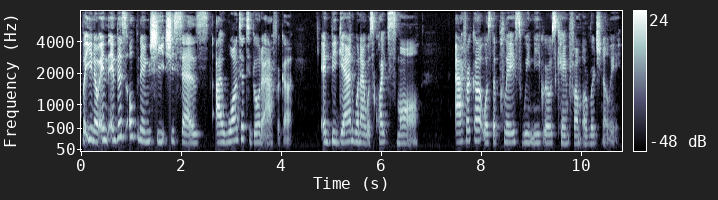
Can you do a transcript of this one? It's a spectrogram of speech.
But you know, in in this opening, she she says, "I wanted to go to Africa. It began when I was quite small. Africa was the place we Negroes came from originally."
